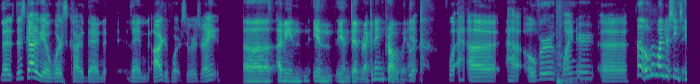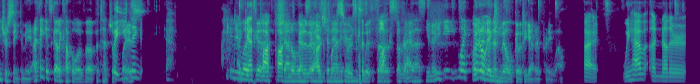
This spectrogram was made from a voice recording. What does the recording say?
There, there's got to be a worse card than than Argenport sewers, right? Uh, I mean, in in Dead Reckoning, probably not. Yeah. What? Uh, uh Overwinder. Uh, Uh, Overwinder seems interesting to me. I think it's got a couple of uh, potential wait, plays. you think? You can do I like guess uh, Pock Pock is Shadow better than Sky Ardent Force Sewers shenanigans 'cause it with blocks the like that. You know, you can like Oh, no, and Mill go together pretty well. All right, we have another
